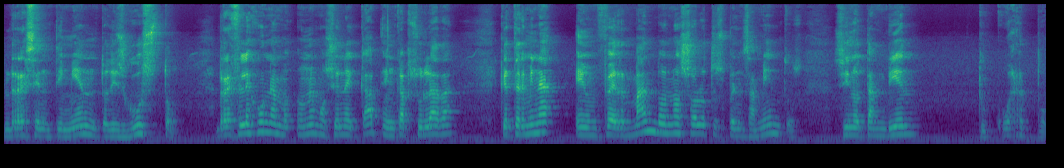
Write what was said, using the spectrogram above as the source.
resentimiento, disgusto. Refleja una, una emoción encapsulada que termina enfermando no solo tus pensamientos, sino también tu cuerpo.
